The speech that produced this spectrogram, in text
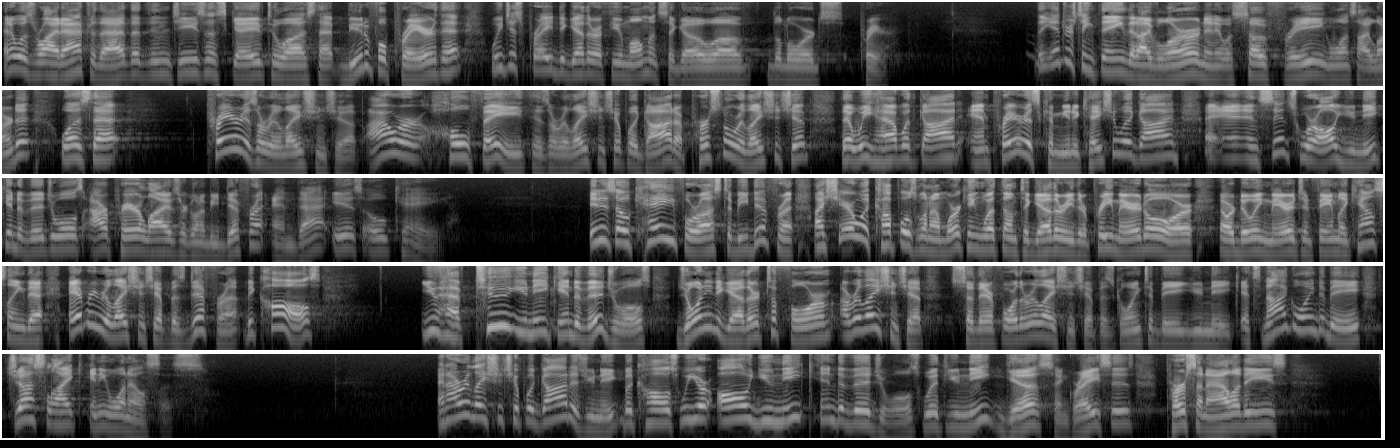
And it was right after that that then Jesus gave to us that beautiful prayer that we just prayed together a few moments ago of the Lord's Prayer. The interesting thing that I've learned, and it was so freeing once I learned it, was that Prayer is a relationship. Our whole faith is a relationship with God, a personal relationship that we have with God, and prayer is communication with God. And, since we're all unique individuals, our prayer lives are going to be different, and that is okay. It is okay for us to be different. I share with couples when I'm working with them together, either premarital or, or doing marriage and family counseling, that every relationship is different because you have two unique individuals joining together to form a relationship. So, therefore, the relationship is going to be unique. It's not going to be just like anyone else's. And our relationship with God is unique because we are all unique individuals with unique gifts and graces, personalities,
